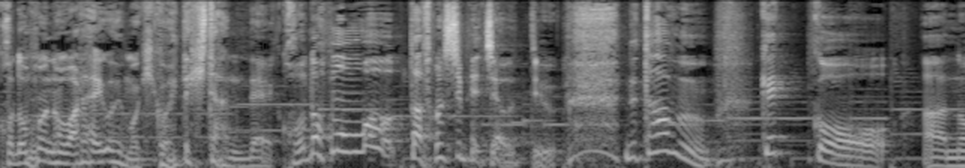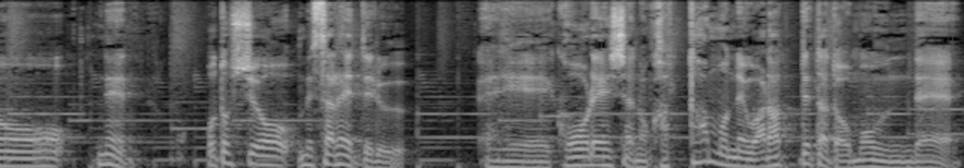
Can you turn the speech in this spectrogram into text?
子供の笑い声も聞こえてきたんで、子供も楽しめちゃうっていう。で、多分、結構、あの、ね、お年を召されてる、えー、高齢者の方もね、笑ってたと思うんで、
